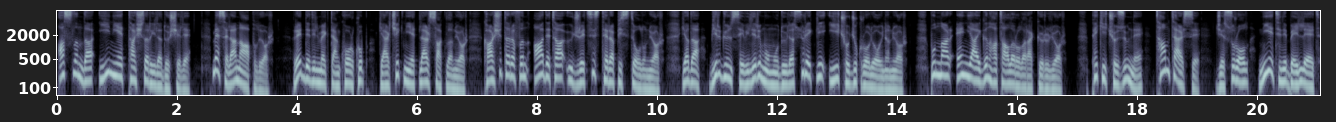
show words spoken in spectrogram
aslında iyi niyet taşlarıyla döşeli. Mesela ne yapılıyor? Reddedilmekten korkup gerçek niyetler saklanıyor. Karşı tarafın adeta ücretsiz terapisti olunuyor. Ya da bir gün sevilirim umuduyla sürekli iyi çocuk rolü oynanıyor. Bunlar en yaygın hatalar olarak görülüyor. Peki çözüm ne? Tam tersi. Cesur ol, niyetini belli et,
